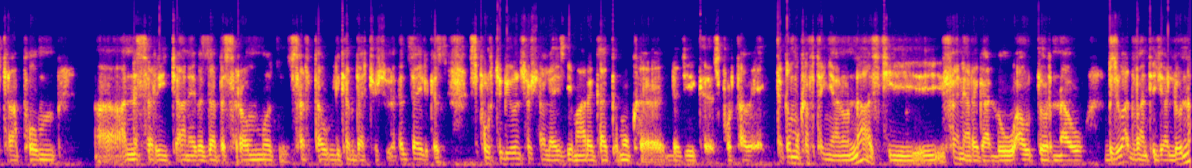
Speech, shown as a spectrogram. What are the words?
ስትራፖም አነሰሪ ጫና የበዛበት ስራውም ሰርተው ሊከብዳቸው ይችላል። ከዛ ይልቅስ ስፖርት ቢሆን ሶሻላይዝ የማድረግ አቅሙ እንደዚህ ከስፖርታዊ ጥቅሙ ከፍተኛ ነው እና እስቲ ፈን ያደርጋሉ። አውትዶር ነው ብዙ አድቫንቴጅ አለው እና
